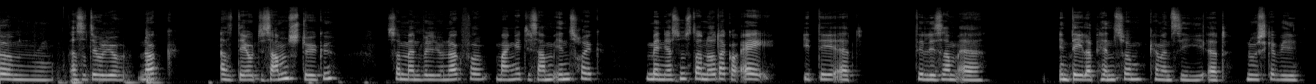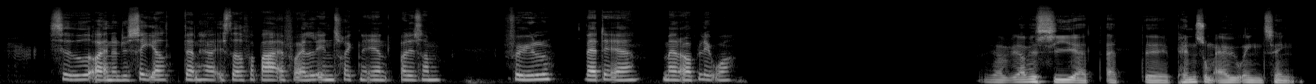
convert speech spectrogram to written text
Um, altså det vil jo nok, altså det er jo det samme stykke, så man vil jo nok få mange af de samme indtryk, men jeg synes, der er noget, der går af i det, at det ligesom er en del af pensum, kan man sige, at nu skal vi sidde og analysere den her, i stedet for bare at få alle indtrykkene ind, og ligesom føle, hvad det er, man oplever. Jeg, jeg vil sige, at, at øh, pensum er jo en ting,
